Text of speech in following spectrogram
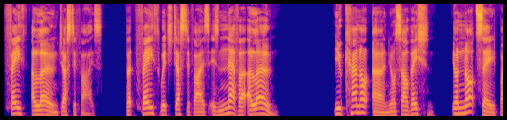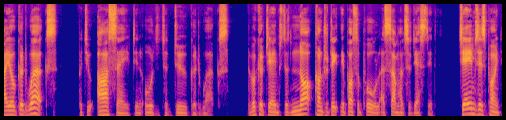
faith alone justifies, but faith which justifies is never alone. You cannot earn your salvation. You're not saved by your good works, but you are saved in order to do good works. The book of James does not contradict the Apostle Paul, as some have suggested. James's point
